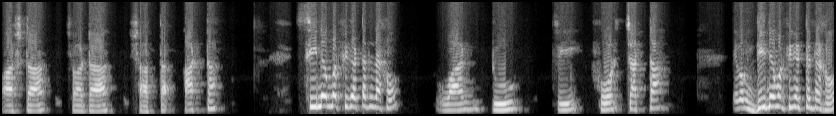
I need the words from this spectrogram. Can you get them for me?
পাঁচটা, ছটা, সাতটা, আটটা। সি নাম্বার ফিগারটাতে দেখো ওয়ান টু থ্রি ফোর চারটা। এবং ডি নাম্বার ফিগারটা দেখো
